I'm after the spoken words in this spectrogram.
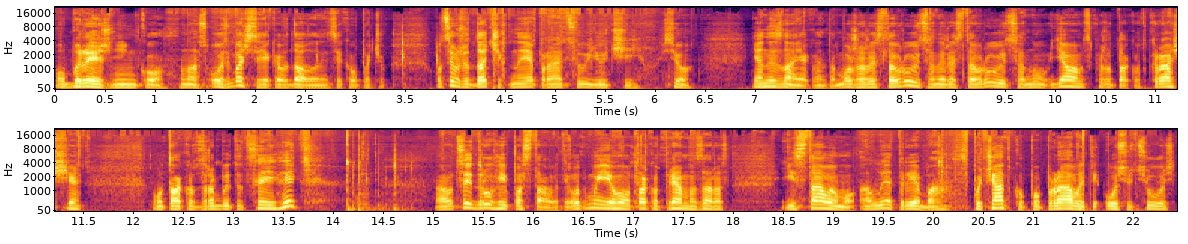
Обережненько. У нас ось, бачите, яка вдавлений цей ковпачок. Оце вже датчик не працюючий. Все. Я не знаю, як він там. Може реставрується, не реставрується. Ну, я вам скажу так, от краще отак от зробити цей геть. а оцей другий поставити. От ми його отак от прямо зараз і ставимо, але треба спочатку поправити ось оцю ось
